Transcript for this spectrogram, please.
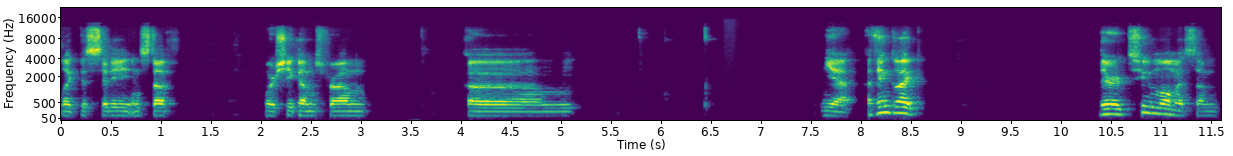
like the city and stuff where she comes from. Um, yeah, I think like there are two moments um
